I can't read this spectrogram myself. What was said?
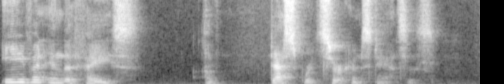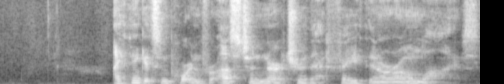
even in the face of desperate circumstances. I think it's important for us to nurture that faith in our own lives.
